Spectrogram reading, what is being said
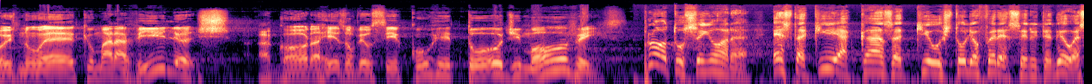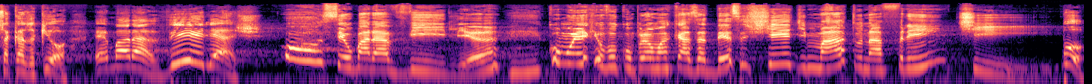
Pois não é que o Maravilhas agora resolveu ser corretor de imóveis? Pronto, senhora. Esta aqui é a casa que eu estou lhe oferecendo, entendeu? Essa casa aqui, ó, é maravilhas. Oh, seu maravilha! Como é que eu vou comprar uma casa dessa cheia de mato na frente? Pô,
